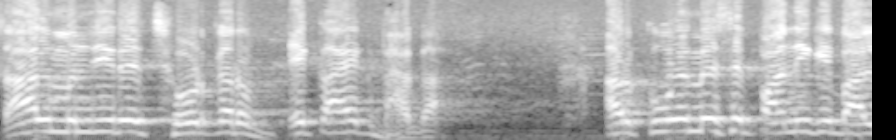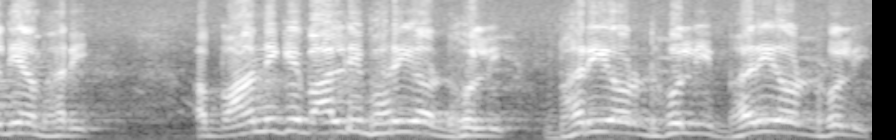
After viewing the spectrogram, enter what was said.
ताल मंजीरे छोड़कर एकाएक भागा और कुएँ में से पानी की बाल्टियाँ भरी और पानी की बाल्टी भरी और ढोली, भरी और ढोली, भरी और ढोली,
